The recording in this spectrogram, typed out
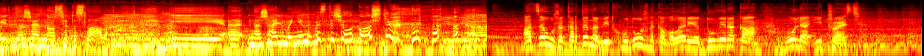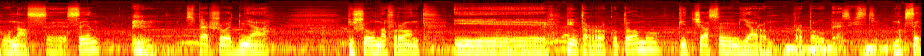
від блаженного Святослава. І, е, на жаль, мені не вистачило коштів. А це уже картина від художника Валерія Дувірака Воля і честь. У нас е, син з першого дня пішов на фронт і півтора року тому під часовим яром пропав безвісті. Максим.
